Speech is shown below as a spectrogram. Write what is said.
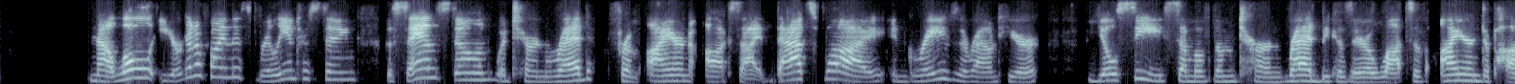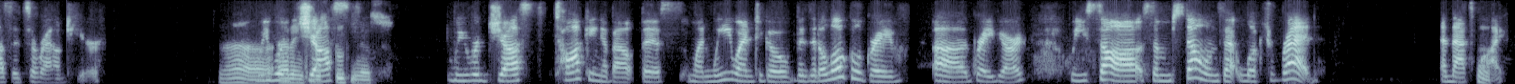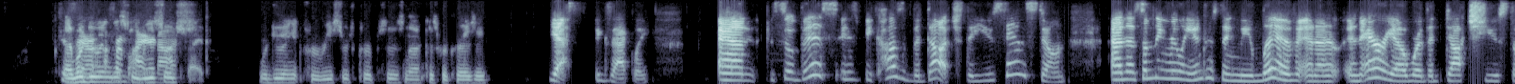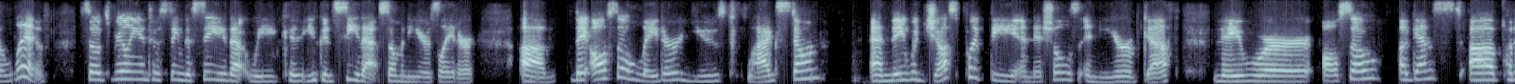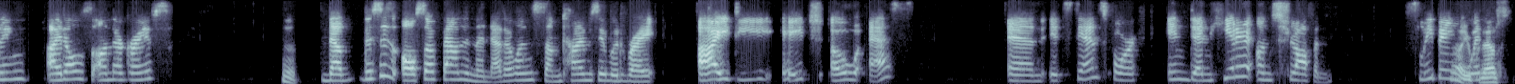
Now, Lowell, you're going to find this really interesting. The sandstone would turn red from iron oxide. That's why in graves around here, you'll see some of them turn red because there are lots of iron deposits around here. Ah, we were just we were just talking about this when we went to go visit a local grave uh, graveyard we saw some stones that looked red, and that's hmm. why. And we're doing this for research. Oxide. We're doing it for research purposes, not because we're crazy. Yes, exactly. And so this is because of the Dutch. They use sandstone, and that's something really interesting. We live in a, an area where the Dutch used to live, so it's really interesting to see that we could you could see that so many years later. Um, they also later used flagstone and they would just put the initials in year of death. They were also against uh, putting idols on their graves. Hmm. Now, this is also found in the Netherlands. Sometimes they would write I D H O S, and it stands for In den Here ontslapen. Sleeping oh, you with. Pronounced,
